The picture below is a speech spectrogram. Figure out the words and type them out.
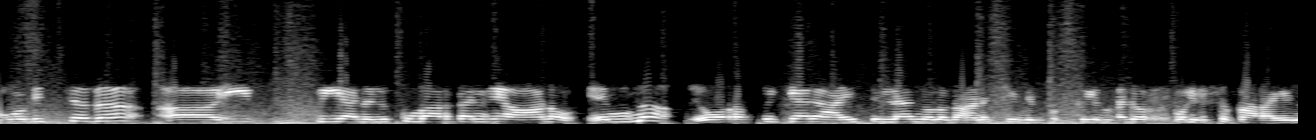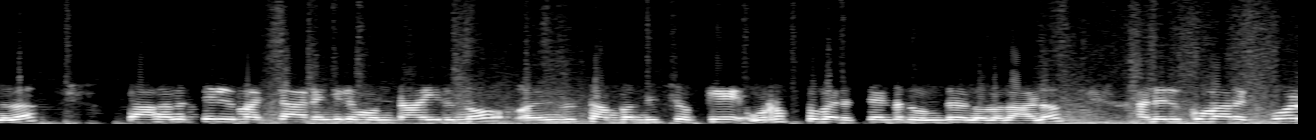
ഓടിച്ചത് ഈ പി അനിൽകുമാർ തന്നെയാണോ എന്ന് ഉറപ്പിക്കാനായിട്ടില്ല എന്നുള്ളതാണ് കിളിമലൂർ പോലീസ് പറയുന്നത്. വാഹനത്തിൽ മറ്റാരെങ്കിലും ഉണ്ടായിരുന്നോ എന്നത് സംബന്ധിച്ചൊക്കെ ഉറപ്പ് വരുത്തേണ്ടതുണ്ട് എന്നുള്ളതാണ്. അനിൽകുമാർ ഇപ്പോൾ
